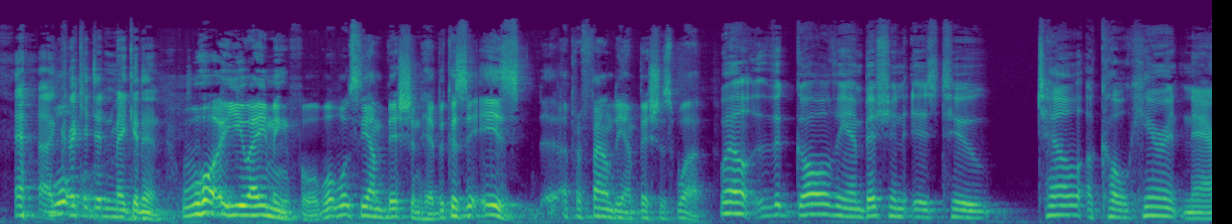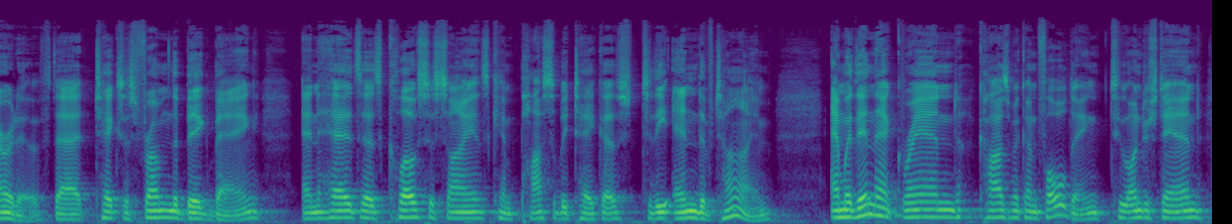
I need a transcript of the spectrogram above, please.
cricket didn't make it in. What are you aiming for? What, what's the ambition here? Because it is a profoundly ambitious work. Well, the goal, the ambition is to tell a coherent narrative that takes us from the Big Bang and heads as close as science can possibly take us to the end of time. And within that grand cosmic unfolding, to understand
